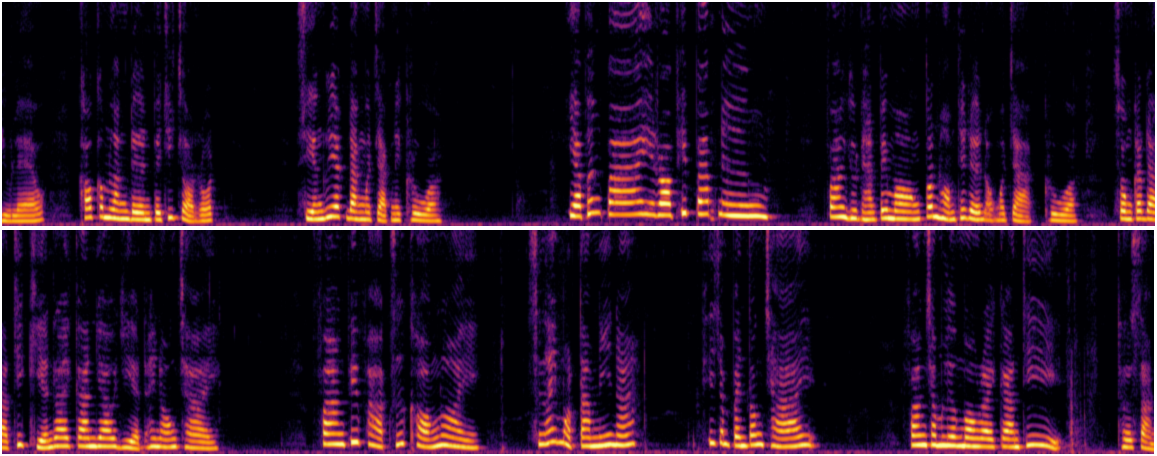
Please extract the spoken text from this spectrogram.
อยู่แล้ว เขากำลังเดินไปที่จอดรถ เสียงเรียกดังมาจากในครัว อย่าเพิ่งไป รอพี่แป๊บหนึ่ง ฟางหยุดหันไปมองต้นหอมที่เดินออกมาจากครัว ส่งกระดาษที่เขียนรายการยาวเหยียดให้น้องชาย ฟางพี่ฝากซื้อของหน่อย ซื้อให้หมดตามนี้นะ พี่จำเป็นต้องใช้ ฟางชำเลืองมองรายการที่ เธอสั่ง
